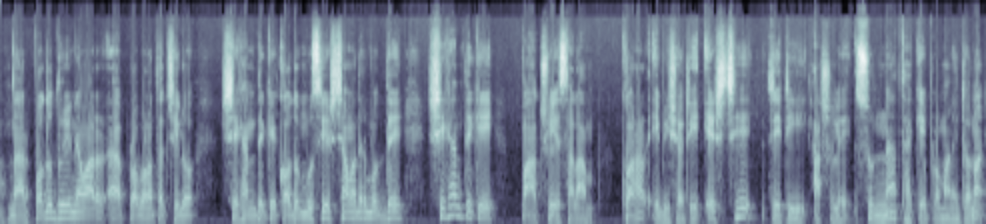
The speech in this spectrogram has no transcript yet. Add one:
আপনার পদধূলি নেওয়ার প্রবণতা ছিল, সেখান থেকে কদম বসি এসছে আমাদের মধ্যে, সেখান থেকে পা ছুঁয়ে সালাম করার এই বিষয়টি এসছে, যেটি আসলে সুন্না থাকে প্রমাণিত নয়।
